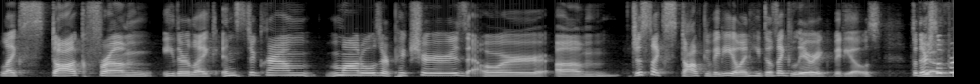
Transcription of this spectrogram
like stock from either like Instagram models or pictures or um, just like stock video, and he does like lyric videos, but they're Yeah. super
